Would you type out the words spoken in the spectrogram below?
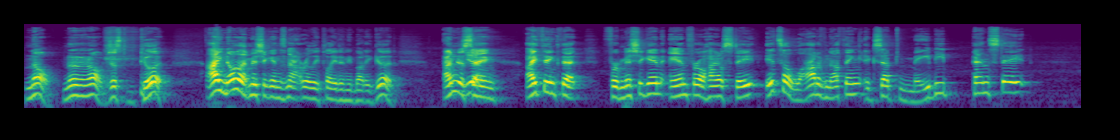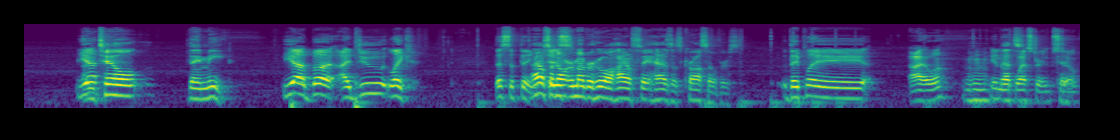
No, no, no, no. Just good. I know that Michigan's not really played anybody good. I'm just Yeah. saying, I think that for Michigan and for Ohio State, it's a lot of nothing except maybe Penn State Yeah, until they meet. yeah, but I do like. That's the thing. I also is don't remember who Ohio State has as crossovers. They play Iowa Mhm, in that's- Northwestern still.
